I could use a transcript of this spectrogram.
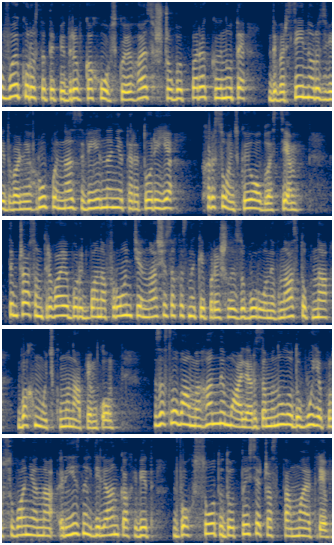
використати підрив Каховської ГЕС, щоб перекинути диверсійно-розвідувальні групи на звільнені території Херсонської області. Тим часом триває боротьба на фронті. Наші захисники перейшли з оборони в наступ на Бахмутському напрямку. За словами Ганни Маляр, за минулу добу є просування на різних ділянках від 200 до 1100 метрів.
